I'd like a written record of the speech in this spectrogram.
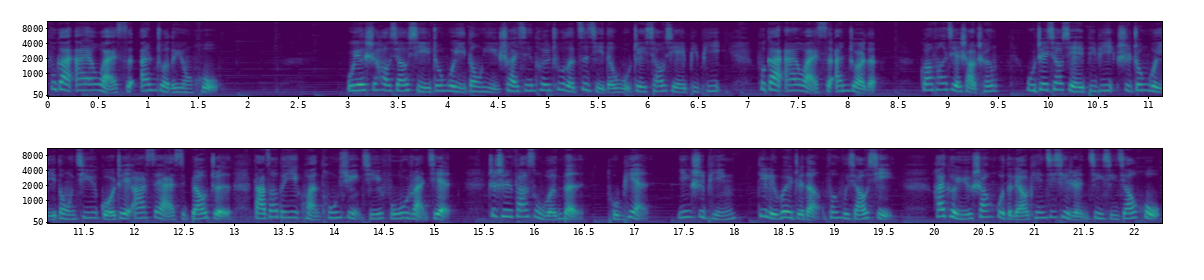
覆盖 iOS、安卓的用户。五月十号消息，中国移动已率先推出了自己的五 G 消息 APP，覆盖 iOS、安卓的。官方介绍称，五 G 消息 APP 是中国移动基于国际 RCS 标准打造的一款通讯及服务软件，支持发送文本、图片。音视频、地理位置等丰富消息，还可与商户的聊天机器人进行交互，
